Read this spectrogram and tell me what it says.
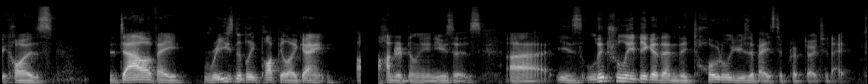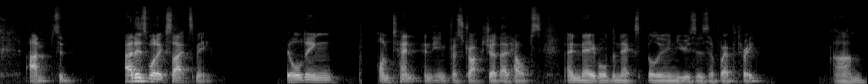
because the DAU of a reasonably popular game, 100 million users, uh, is literally bigger than the total user base of crypto today. Um, so that is what excites me. Building content and infrastructure that helps enable the next billion users of Web3. Um,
